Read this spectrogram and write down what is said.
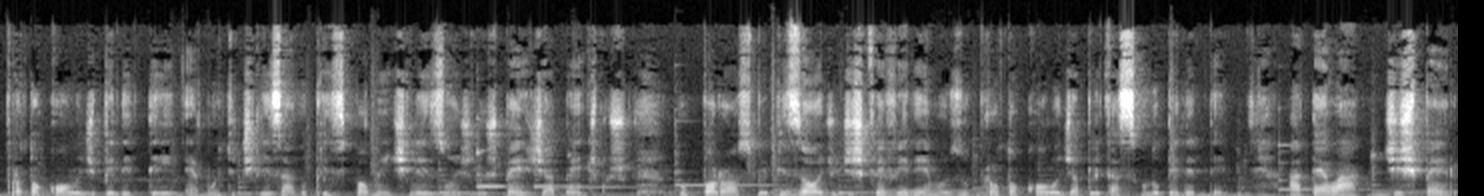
O protocolo de PDT é muito utilizado principalmente em lesões nos pés diabéticos. No próximo episódio descreveremos o protocolo de aplicação do PDT. Até lá, te espero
